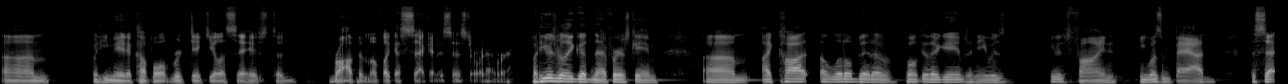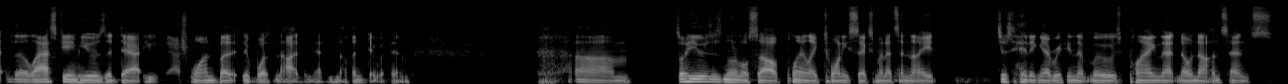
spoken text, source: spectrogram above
um, but he made a couple ridiculous saves to rob him of like a second assist or whatever. But he was really good in that first game. Um, I caught a little bit of both the other games, and he was he was fine. He wasn't bad. The set the last game he was a dat he was dash one, but it was not. It had nothing to do with him. Um, so he was his normal self, playing like 26 minutes a night, just hitting everything that moves, playing that no nonsense,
